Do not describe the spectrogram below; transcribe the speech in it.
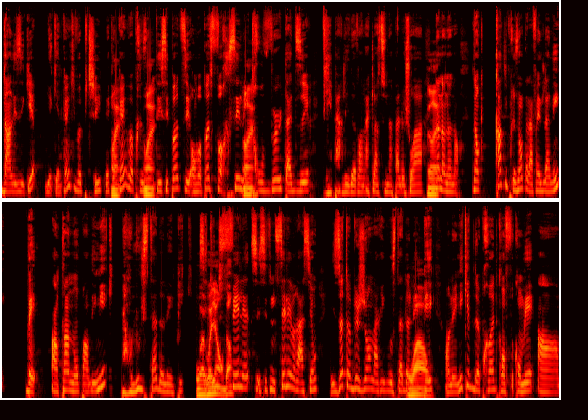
dans les équipes, il y a quelqu'un qui va pitcher, il y a Ouais. quelqu'un qui va présenter. C'est pas, on va pas forcer l'introvert à dire, viens parler devant la classe, tu n'as pas le choix. Ouais. Non, non, non, non. Donc, quand ils présentent à la fin de l'année, ben, en temps non pandémique, ben, on loue le stade olympique. Ouais, C'est voyons une donc. féle- C'est une célébration. Les autobus jaunes arrivent au stade Wow. olympique. On a une équipe de prod qu'on qu'on met en,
